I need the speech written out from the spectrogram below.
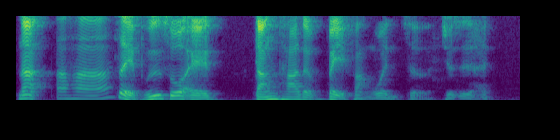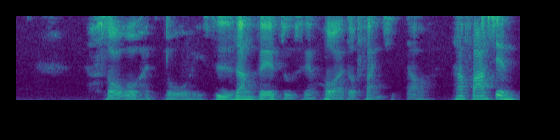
那这也不是说，哎、当他的被访问者就是很收获很多。事实上，这些主持人后来都反省到，他发现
